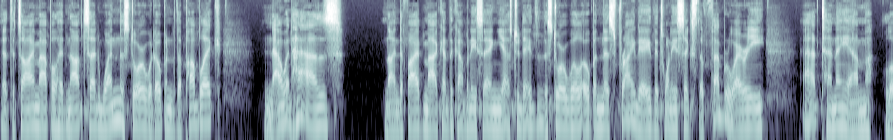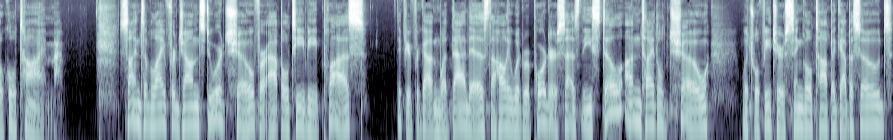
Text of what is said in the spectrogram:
At the time, Apple had not said when the store would open to the public. Now it has. 9 to 5 Mac had the company saying yesterday that the store will open this Friday, the 26th of February, at 10 a.m. local time. Signs of Life for Jon Stewart's show for Apple TV Plus. If you've forgotten what that is, The Hollywood Reporter says the still untitled show, which will feature single topic episodes,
